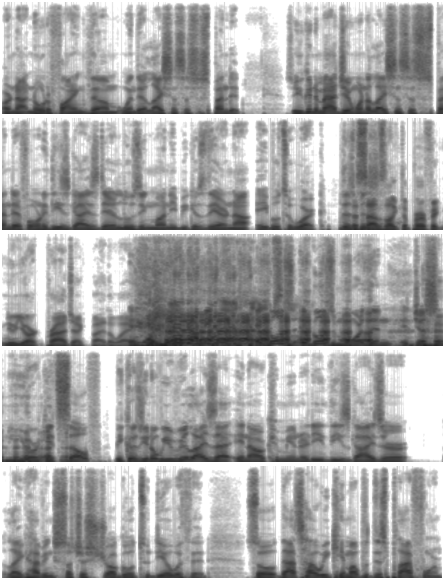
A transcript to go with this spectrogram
are not notifying them when their license is suspended. So you can imagine when a license is suspended for one of these guys, they're losing money because they are not able to work. This sounds like the perfect New York project, by the way. I mean, it goes it goes more than just New York itself because you know we realize that in our community these guys are like having such a struggle to deal with it. So that's how we came up with this platform.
